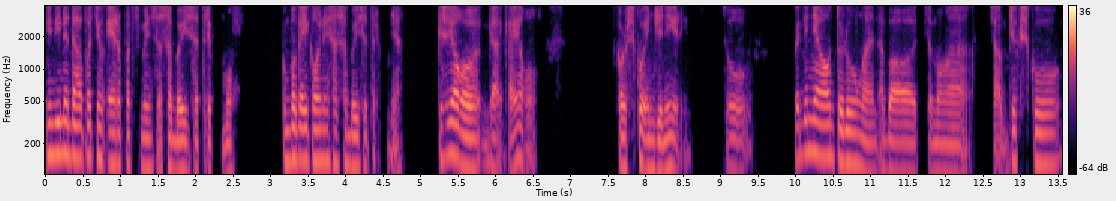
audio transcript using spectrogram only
hindi na dapat yung airpods mo yung sasabay sa trip mo. Kumbaga, ikaw na yung sasabay sa trip niya. Kasi ako, kaya ko, course ko, engineering. So, pwede niya akong tulungan about sa mga subjects ko,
